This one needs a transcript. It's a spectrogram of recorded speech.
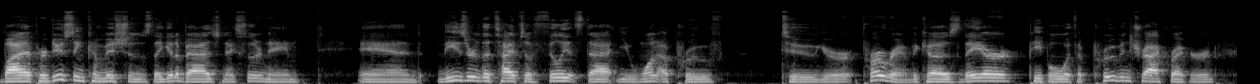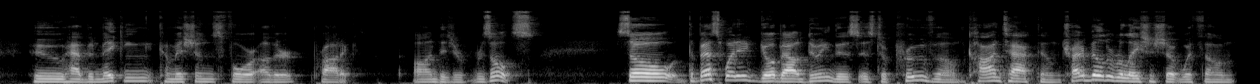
By producing commissions, they get a badge next to their name, and these are the types of affiliates that you want to approve to your program because they are people with a proven track record who have been making commissions for other products on DigiResults. So the best way to go about doing this is to prove them, contact them, try to build a relationship with them,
